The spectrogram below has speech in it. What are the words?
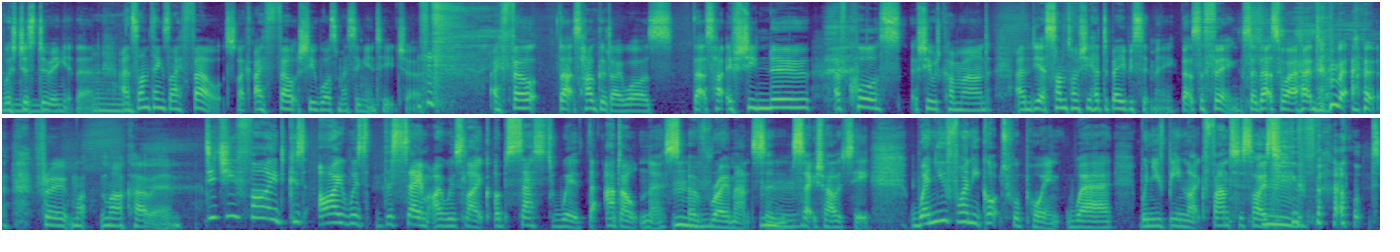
was Mm. just doing it then. And some things I felt like I felt she was my singing teacher. I felt that's how good I was. That's how if she knew, of course she would come around. And yes, sometimes she had to babysit me. That's the thing. So that's why I had to met her through Ma- Mark Owen. Did you find because I was the same? I was like obsessed with the adultness Mm. of romance and sexuality. When you finally got to a point where, when you've been like fantasizing Mm. about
